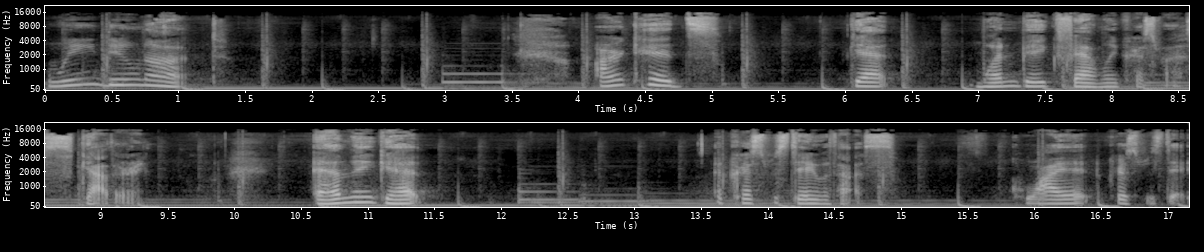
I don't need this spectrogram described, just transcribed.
We do not. Our kids get one big family Christmas gathering, and they get a Christmas day with us. Quiet Christmas day.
